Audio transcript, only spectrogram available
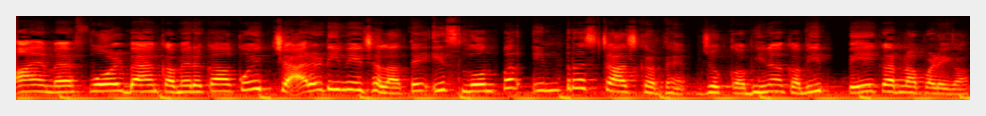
आईएमएफ वर्ल्ड बैंक अमेरिका कोई चैरिटी नहीं चलाते। इस लोन पर इंटरेस्ट चार्ज करते हैं, जो कभी ना कभी पे करना पड़ेगा।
